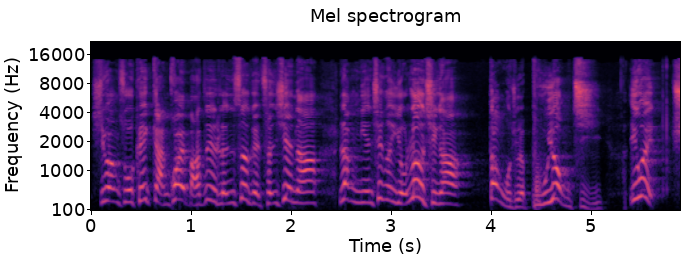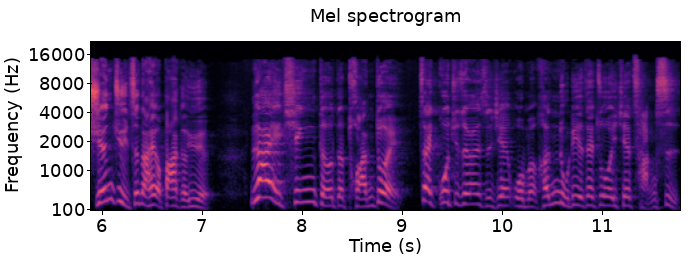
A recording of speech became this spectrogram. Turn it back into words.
希望说可以赶快把自己人设给呈现啊，让年轻人有热情啊。但我觉得不用急，因为选举真的还有八个月。赖清德的团队在过去这段时间，我们很努力的在做一些尝试。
